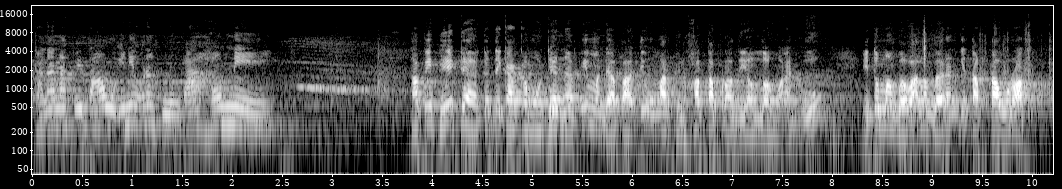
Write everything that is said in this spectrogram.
Karena Nabi tahu ini orang belum paham nih. Tapi beda ketika kemudian Nabi mendapati Umar bin Khattab radhiyallahu anhu itu membawa lembaran kitab Taurat.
